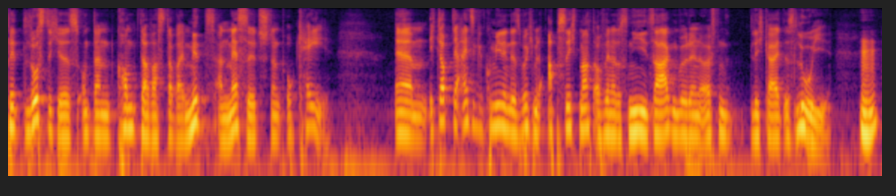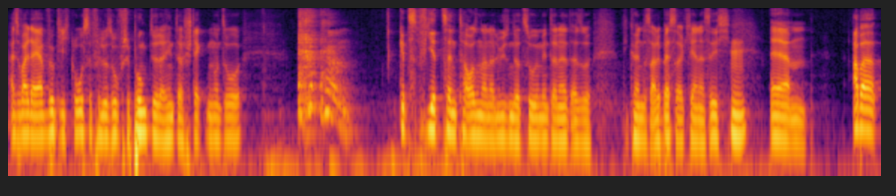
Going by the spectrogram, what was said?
Bit lustig ist und dann kommt da was dabei mit an Message, dann okay. Ähm, ich glaube, der einzige Comedian, der es wirklich mit Absicht macht, auch wenn er das nie sagen würde in der Öffentlichkeit, ist Louis. Mhm. Also weil da ja wirklich große philosophische Punkte dahinter stecken und so. Gibt es 14.000 Analysen dazu im Internet, also die können das alle besser erklären als ich. Mhm. Ähm, aber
